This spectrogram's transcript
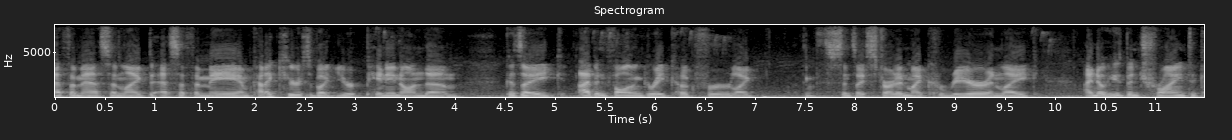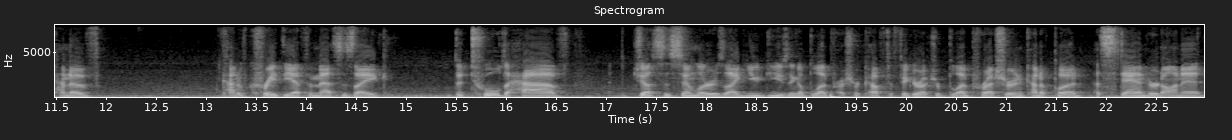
FMS and like the SFMA. I'm kind of curious about your opinion on them because like I've been following Gray Cook for like I think since I started my career and like I know he's been trying to kind of kind of create the FMS as like the tool to have just as similar as like you using a blood pressure cuff to figure out your blood pressure and kind of put a standard on it.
